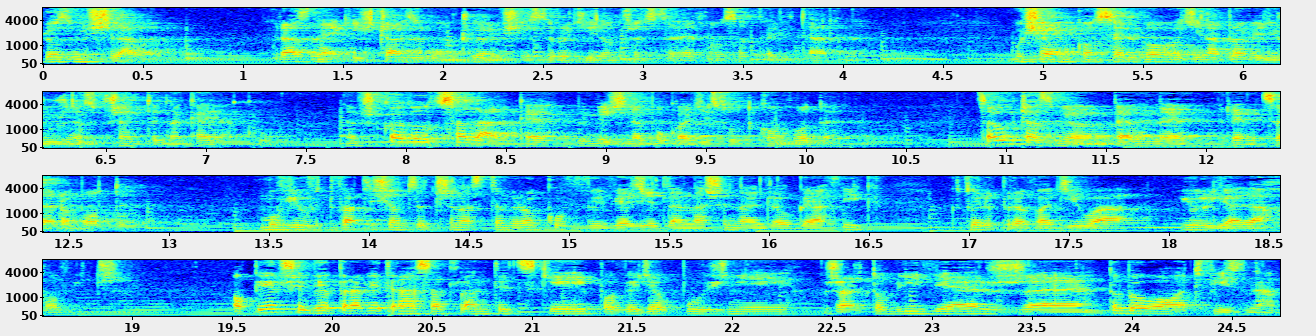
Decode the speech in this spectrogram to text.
Rozmyślałem. Raz na jakiś czas łączyłem się z rodziną przez telefon satelitarny. Musiałem konserwować i naprawiać różne sprzęty na kajaku. Na przykład odsalarkę, by mieć na pokładzie słodką wodę. Cały czas miałem pełne ręce roboty. Mówił w 2013 roku w wywiadzie dla National Geographic, który prowadziła Julia Lachowicz. O pierwszej wyprawie transatlantyckiej powiedział później żartobliwie, że to była łatwizna,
